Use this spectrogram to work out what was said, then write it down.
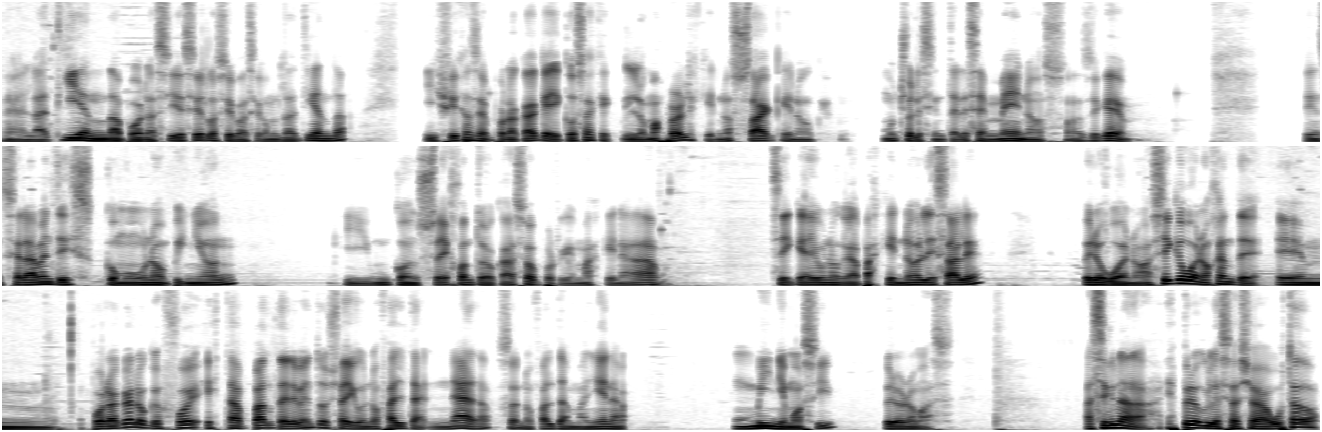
la tienda, por así decirlo, sí, básicamente la tienda. Y fíjense por acá que hay cosas que lo más probable es que no saquen o que mucho les interese menos. Así que, sinceramente es como una opinión y un consejo en todo caso, porque más que nada sé que hay uno que capaz que no le sale. Pero bueno, así que bueno, gente, em, por acá lo que fue esta parte del evento, ya digo, no falta nada. O sea, nos falta mañana un mínimo así, pero no más. Así que nada, espero que les haya gustado,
